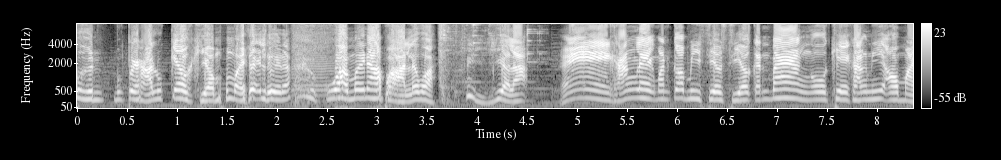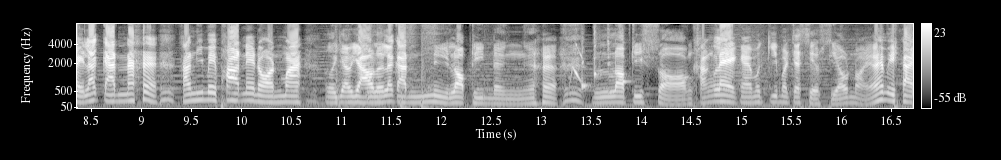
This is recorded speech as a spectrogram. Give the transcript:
ปืนมึงไปหาลูกแก้วเขียวมาใหม่ได้เลยนะกูว่าไม่น่าผ่านแล้วว่ะเฮ้ยเหี้ยละ เฮ้ครั้งแรกมันก็มีเสียวๆกันบ้าง โอเค ครั้งนี้เอาใหม่ละกันนะ ครั้งนี้ไม่พลาดแน่นอนมา เออยาวๆเลยละกัน นี่รอบที่หนึ่งรอบที่สองครั้งแรกไง เมื่อกี้มันจะเสียวๆหน่อยไม่ใช่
